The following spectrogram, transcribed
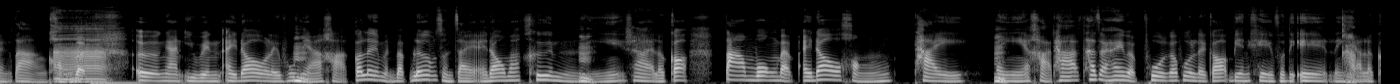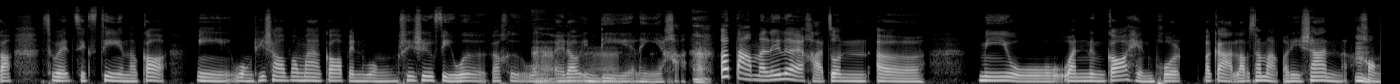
ต่างๆ ของแบบอ่าเอองานอีเวนต์ไอดอลอะไรพวกเนี้ยค่ะ ก็เลยเหมือนแบบเริ่มสนใจไอดอลมากขึ้นอย่างนี้ใช่ แล้วก็ตามวงแบบไอดอลของไทยอะไรอย่างเงี้ยค่ะ ถ้าถ้าจะให้แบบพูดก็พูดเลยก็ BNK48 อะไรเงี้ย แล้วก็ Sweet 16 แล้วก็มีวงที่ชอบมากๆก็เป็นวงที่ชื่อ Fever ก็คือวงอ่าไอดอลอินดี้อะไรอย่างเงี้ยค่ะอะ ก็ตามมาเรื่อยๆค่ะ จนเอ่อมีอยู่วันหนึ่งก็เห็นโพสต์ ประกาศรับสมัคร audition ของ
